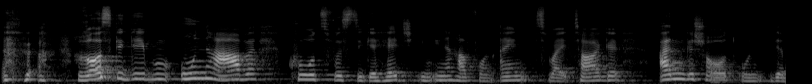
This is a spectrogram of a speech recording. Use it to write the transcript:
rausgegeben und habe kurzfristige Hedge in innerhalb von ein, zwei Tagen angeschaut und der,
